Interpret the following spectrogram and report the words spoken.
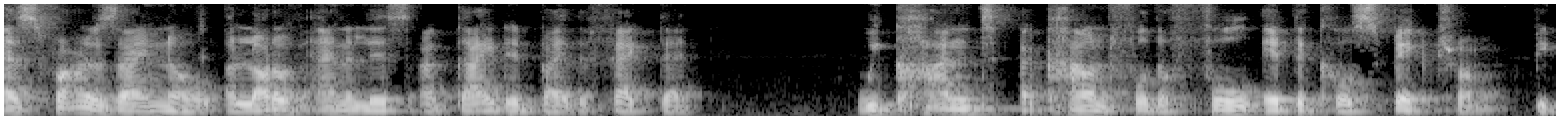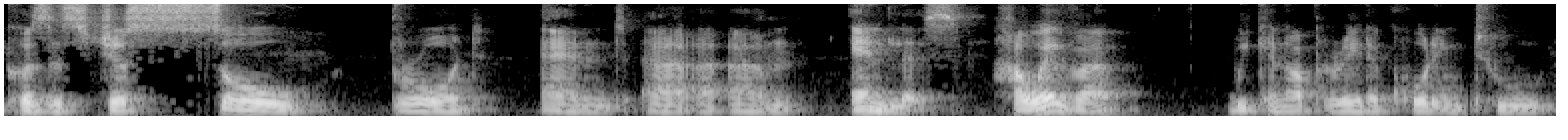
as far as I know, a lot of analysts are guided by the fact that we can't account for the full ethical spectrum because it's just so broad and uh, uh, um, endless. However, we can operate according to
